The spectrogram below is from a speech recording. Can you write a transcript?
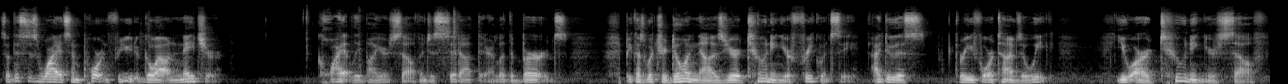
So, this is why it's important for you to go out in nature quietly by yourself and just sit out there, let the birds, because what you're doing now is you're tuning your frequency. I do this three, four times a week. You are tuning yourself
